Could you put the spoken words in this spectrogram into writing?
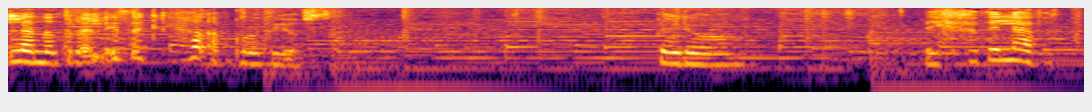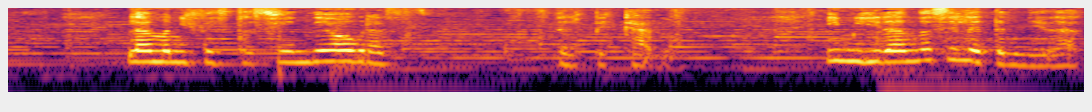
la naturaleza creada por Dios. Pero deja de lado la manifestación de obras del pecado y mirando hacia la eternidad.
